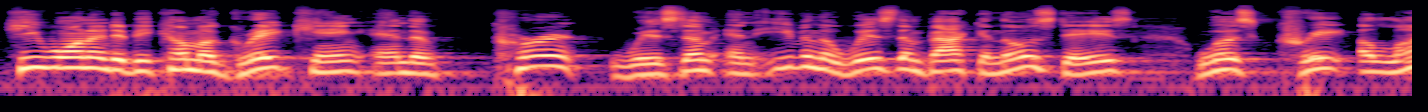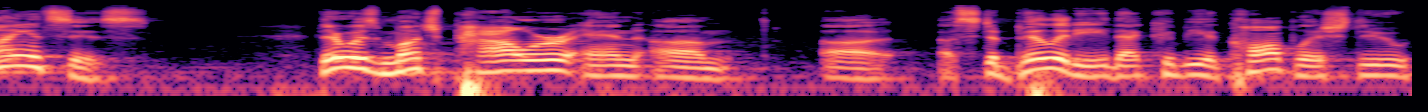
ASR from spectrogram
He wanted to become a great king, and the current wisdom, and even the wisdom back in those days, was create alliances. There was much power and um, uh, stability that could be accomplished through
